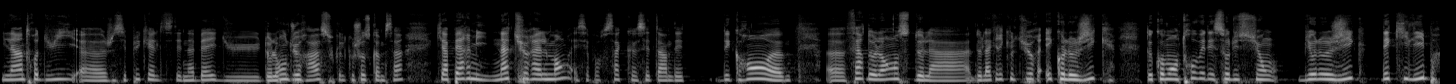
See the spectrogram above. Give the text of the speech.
Il a introduit, euh, je ne sais plus quelle, c'était une abeille du, de l'Honduras ou quelque chose comme ça, qui a permis naturellement, et c'est pour ça que c'est un des des grands euh, euh, fers de lance de l'agriculture écologique, de comment trouver des solutions biologiques, d'équilibre,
